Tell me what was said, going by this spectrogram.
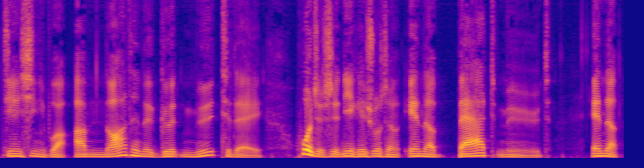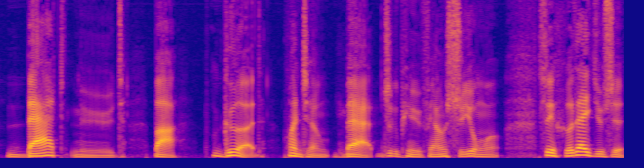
今天心情不好，I'm not in a good mood today. 或者是你也可以说成 in a bad mood. In a bad mood，把 good 换成 bad，这个片语非常实用哦。所以合在一起就是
